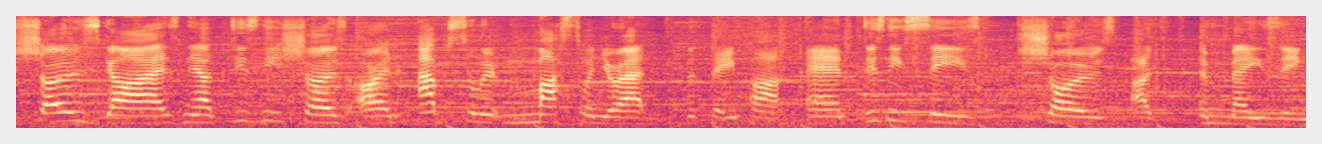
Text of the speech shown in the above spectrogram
Shows guys, now Disney shows are an absolute must when you're at the theme park and Disney Seas shows are amazing.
